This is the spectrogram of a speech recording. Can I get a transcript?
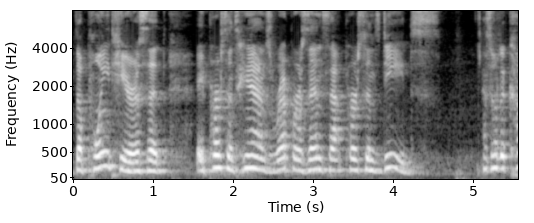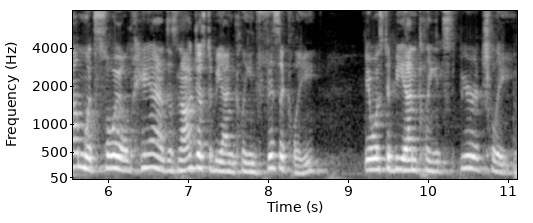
The point here is that a person's hands represents that person's deeds. And so to come with soiled hands is not just to be unclean physically, it was to be unclean spiritually.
